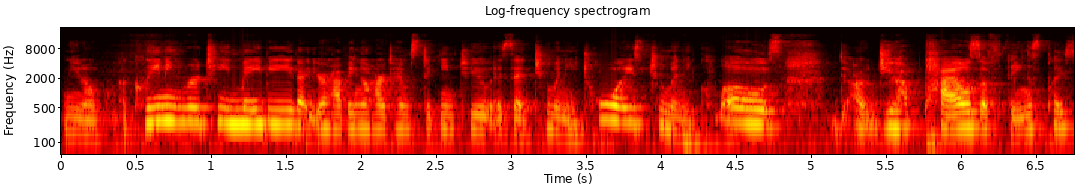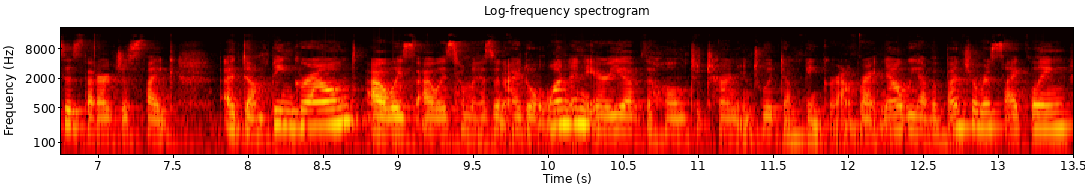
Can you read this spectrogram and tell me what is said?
you know a cleaning routine maybe that you're having a hard time sticking to? Is it too many toys too many clothes? Uh, do you have piles of things places that are just like a dumping ground? I always i always tell my husband i don't want an area of the home to turn into a dumping ground. Right now we have a bunch of recycling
